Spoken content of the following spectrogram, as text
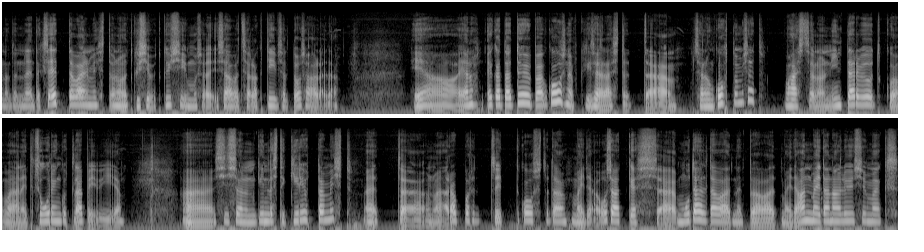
nad on nendeks ette valmistunud, küsivad küsimuse ja saavad seal aktiivselt osaleda. ja, ja noh, ega ta tööpäev koosnebki sellest, et äh, seal on kohtumised, vahest seal on intervjuud, kui on vaja näiteks uuringut läbi viia äh,, siis on kindlasti kirjutamist, et äh, on vaja raportit koostada, ma ei tea, osad, kes äh, mudeldavad, need peavad, ma ei tea, andmeid analüüsima, eks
